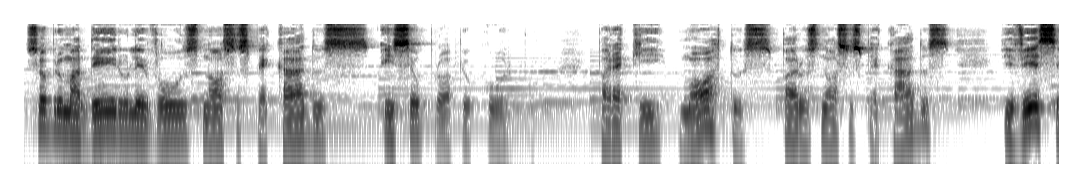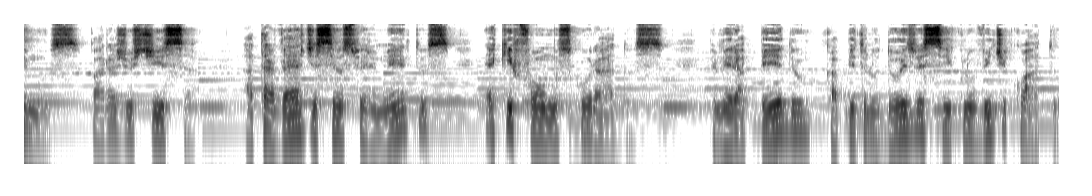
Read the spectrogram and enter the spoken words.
Sobre o madeiro levou os nossos pecados em seu próprio corpo, para que, mortos para os nossos pecados, vivêssemos para a justiça, através de seus ferimentos é que fomos curados. 1 Pedro, capítulo 2, versículo 24.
